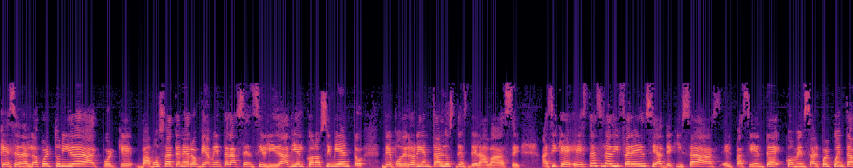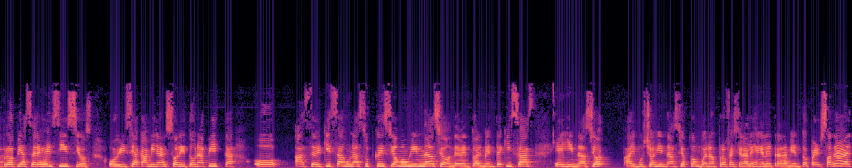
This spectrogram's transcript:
que se den la oportunidad porque vamos a tener obviamente la sensibilidad y el conocimiento de poder orientarlos desde la base. Así que esta es la diferencia de quizás el paciente comenzar por cuenta propia a hacer ejercicios o irse a caminar solito una pista o hacer quizás una suscripción a un gimnasio donde eventualmente quizás el gimnasio hay muchos gimnasios con buenos profesionales en el entrenamiento personal,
